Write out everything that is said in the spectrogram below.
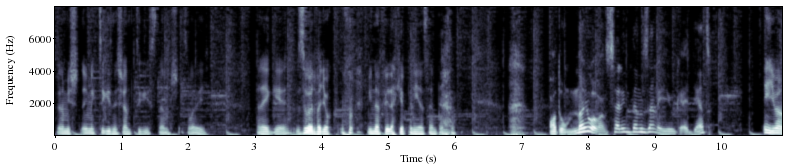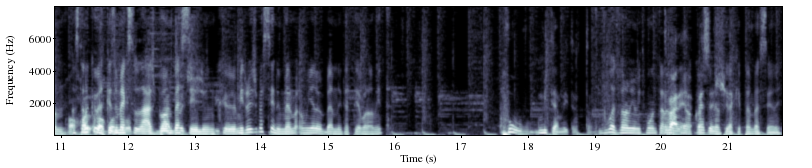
nem is, én még cigizni sem cigiztem, szóval így eléggé zöld vagyok mindenféleképpen ilyen szempontból. Adom. Na jól van, szerintem zenéljünk egyet. Így van, Ha- aztán a ha- következő megszólalásban Mert hogy- beszélünk, ö, miről is beszélünk, mert ugye előbb említettél valamit. Fú, mit említettem? Volt valami, amit mondtál, amit mi akarsz mindenféleképpen beszélni.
